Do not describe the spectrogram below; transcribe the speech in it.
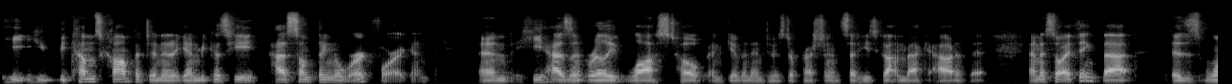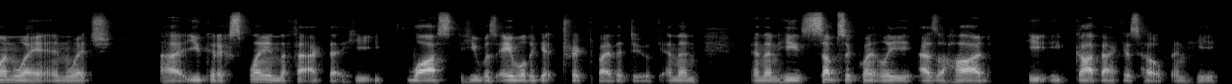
he he becomes competent again because he has something to work for again. And he hasn't really lost hope and given into his depression. And said he's gotten back out of it. And so i think that is one way in which uh, you could explain the fact that he lost he was able to get tricked by the duke. And then and then he subsequently as a hod he, he got back his hope and he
